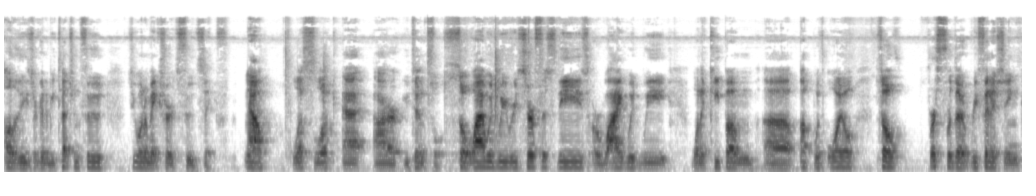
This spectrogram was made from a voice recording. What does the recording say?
All of these are going to be touching food, so you want to make sure it's food safe. Now, let's look at our utensils. So why would we resurface these or why would we want to keep them uh, up with oil? So first for the refinishing,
